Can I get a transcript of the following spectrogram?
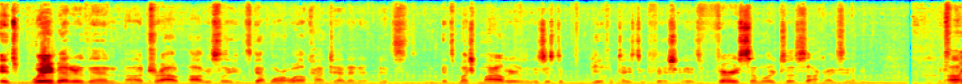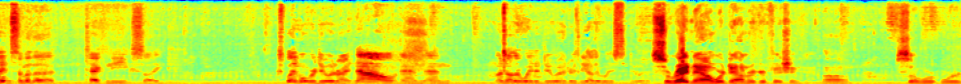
It's way better than uh, trout. Obviously, it's got more oil content in it. It's it's much milder. It's just a beautiful tasting fish. It's very similar to sockeye salmon. Explain uh, some of the techniques, like explain what we're doing right now, and and another way to do it, or the other ways to do it. So right now we're downrigger fishing. Um, so we're, we're,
